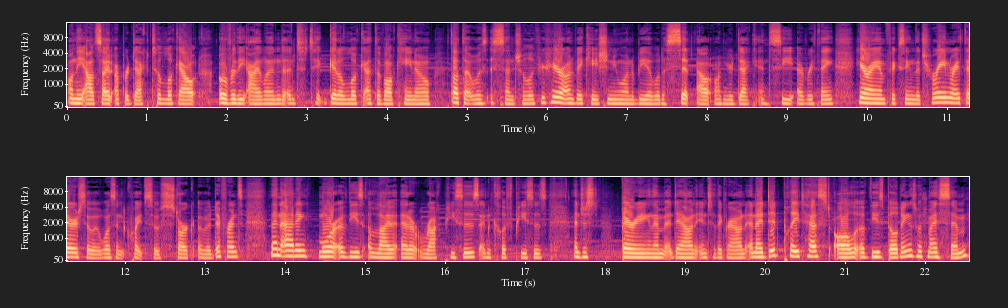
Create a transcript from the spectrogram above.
on the outside upper deck to look out over the island and to t- get a look at the volcano. I thought that was essential. If you're here on vacation, you want to be able to sit out on your deck and see everything. Here I am fixing the terrain right there so it wasn't quite so stark of a difference. Then adding more of these Live Edit rock pieces and cliff pieces and just burying them down into the ground. And I did playtest all of these buildings with my sim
